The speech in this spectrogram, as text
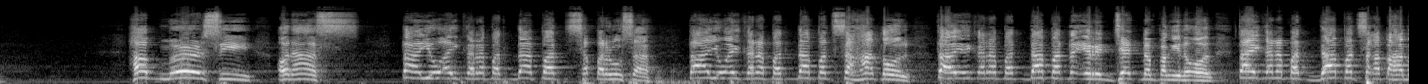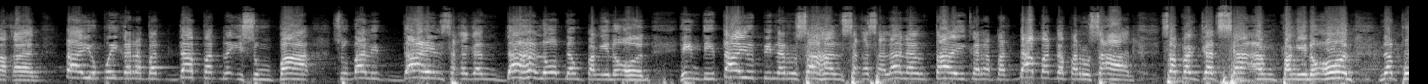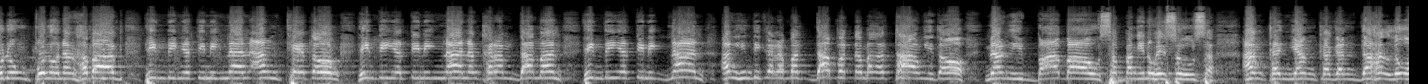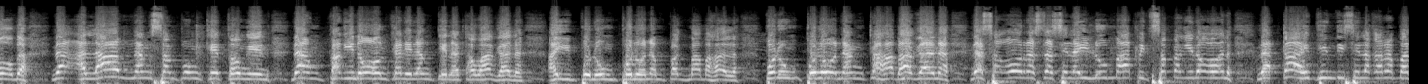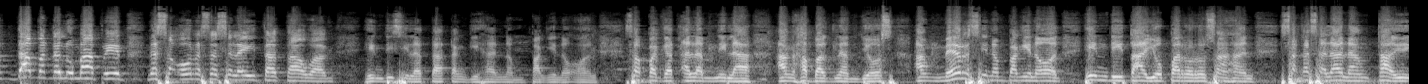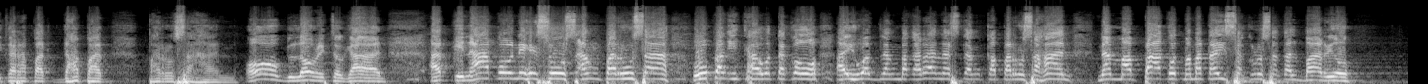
Have mercy on us. Tayo ay karapat-dapat sa parusa. Tayo ay karapat-dapat sa hatol. Tayo ay karapat-dapat na i-reject ng Panginoon. Tayo ay karapat-dapat sa kapahamakan tayo po'y karapat dapat na isumpa, subalit dahil sa kagandahan loob ng Panginoon, hindi tayo pinarusahan sa kasalanan, tayo'y karapat dapat na parusahan sapagkat siya ang Panginoon na punong-puno ng habag, hindi niya tinignan ang ketong, hindi niya tinignan ang karamdaman, hindi niya tinignan ang hindi karapat dapat ng mga taong ito. Nang ibabaw sa Panginoon Jesus ang kanyang kagandahang loob na alam ng sampung ketong panalangin ng Panginoon kanilang tinatawagan ay punong-puno ng pagmamahal, punong-puno ng kahabagan na sa oras na sila'y lumapit sa Panginoon na kahit hindi sila karapat dapat na lumapit, na sa oras na sila'y tatawag, hindi sila tatanggihan ng Panginoon sapagkat alam nila ang habag ng Diyos, ang mercy ng Panginoon, hindi tayo parurusahan sa kasalanan tayo'y karapat dapat parusahan. Oh, glory to God. At inako ni Jesus ang parusa upang ikaw at ako ay huwag lang makaranas ng kaparusahan na mapakot mamatay sa krus ng Kalbaryo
